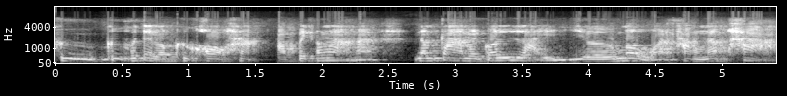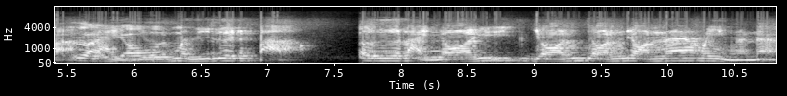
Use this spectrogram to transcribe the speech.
คือคือเข้าใจว่าคือคอหักพับไปข้างหลังอะน้ำตามันก็ไหลเยิ้มมาบอกว่าทางหน้าผากอะไหลย้อนเยิ้มมันเรื่อยๆหน้าผาก เออไหลย้อยย้อนย้อนย้อนหน้ามาอย่างนั้นอะ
